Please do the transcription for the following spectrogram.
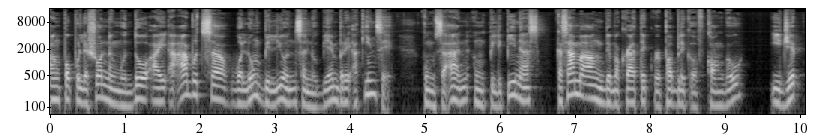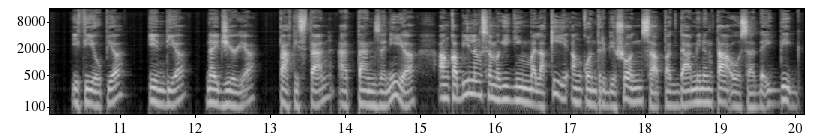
ang populasyon ng mundo ay aabot sa 8 bilyon sa Nobyembre 15, kung saan ang Pilipinas kasama ang Democratic Republic of Congo, Egypt, Ethiopia, India, Nigeria, Pakistan at Tanzania ang kabilang sa magiging malaki ang kontribusyon sa pagdami ng tao sa daigdig.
